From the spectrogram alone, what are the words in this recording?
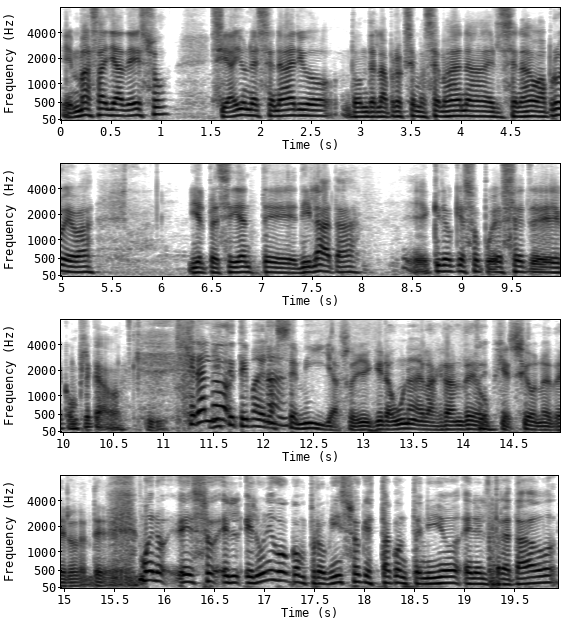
Eh, más allá de eso, si hay un escenario donde la próxima semana el Senado aprueba y el presidente dilata eh, creo que eso puede ser eh, complicado. y este tema de las ah. semillas, oye, que era una de las grandes objeciones de, de, Bueno, eso, el, el, único compromiso que está contenido en el tratado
